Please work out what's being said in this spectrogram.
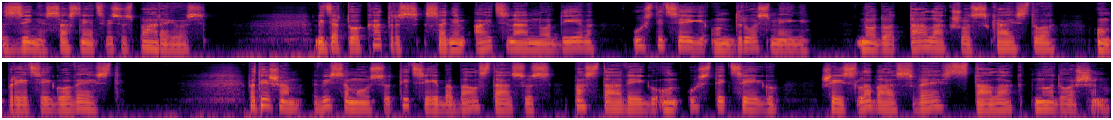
ziņa sasniedz visus pārējos. Līdz ar to katrs saņem aicinājumu no dieva uzticīgi un drosmīgi nodot tālāk šo skaisto un priecīgo vēsti. Patiešām visa mūsu ticība balstās uz pastāvīgu un uzticīgu šīs labās vēsts tālāk nodošanu.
